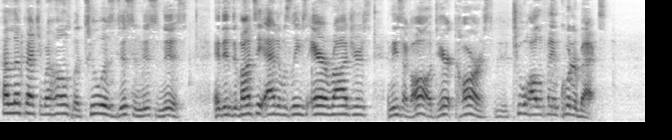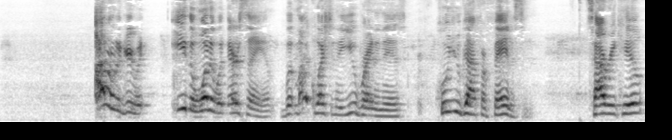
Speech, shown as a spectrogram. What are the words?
I love Patrick Mahomes, but Tua's this and this and this. And then Davante Adams leaves Aaron Rodgers, and he's like, oh, Derek Carr's two Hall of Fame quarterbacks. I don't agree with either one of what they're saying. But my question to you, Brandon, is who you got for fantasy? Tyreek Hill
